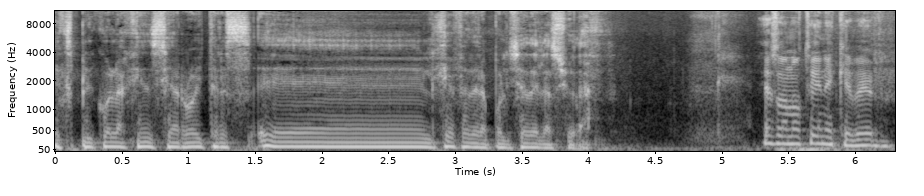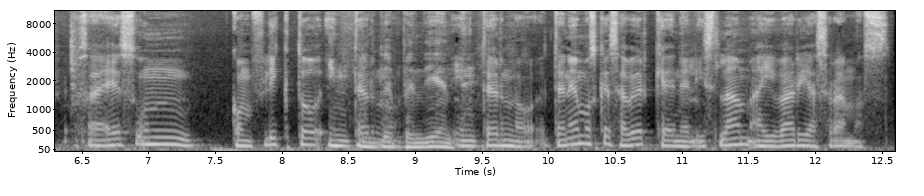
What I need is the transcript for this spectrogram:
explicó la agencia Reuters eh, el jefe de la policía de la ciudad. Eso no tiene que ver, o sea, es un conflicto interno. Independiente. Interno. Tenemos que saber que en el Islam hay varias ramas.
